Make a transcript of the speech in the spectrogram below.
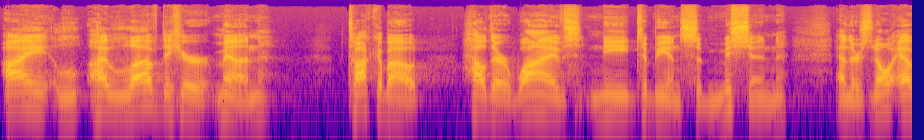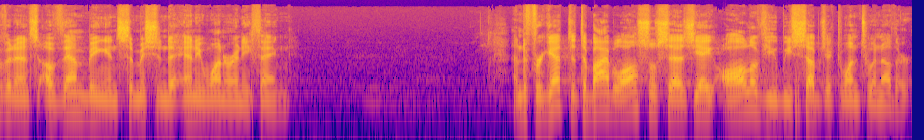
I, I love to hear men talk about how their wives need to be in submission and there's no evidence of them being in submission to anyone or anything. And to forget that the Bible also says, Yea, all of you be subject one to another.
